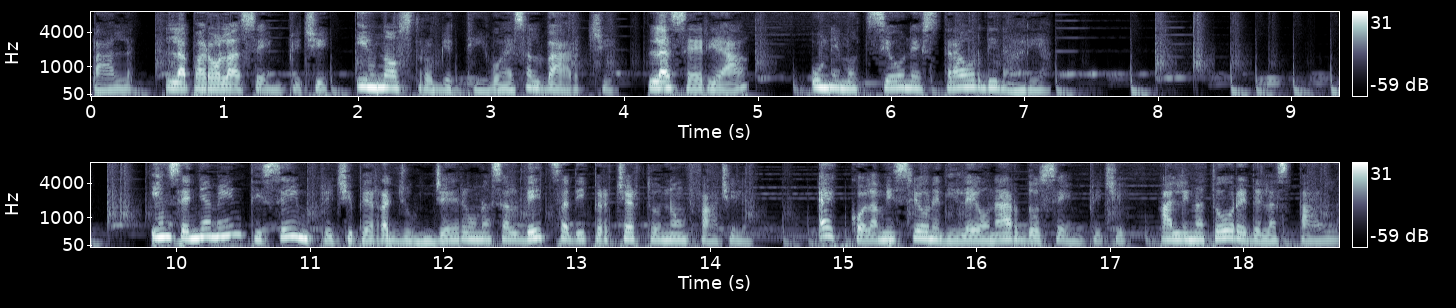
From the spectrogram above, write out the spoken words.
SPAL, la parola semplici, il nostro obiettivo è salvarci, la Serie A? Un'emozione straordinaria. Insegnamenti semplici per raggiungere una salvezza di per certo non facile. Ecco la missione di Leonardo Semplici, allenatore della SPAL,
